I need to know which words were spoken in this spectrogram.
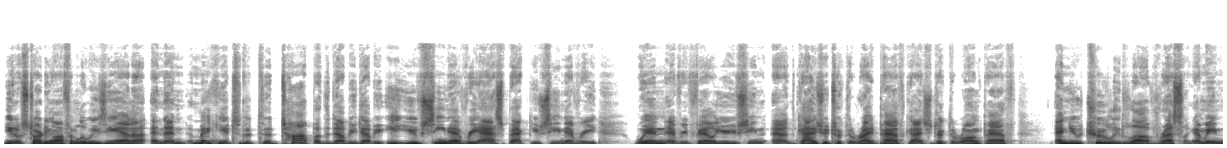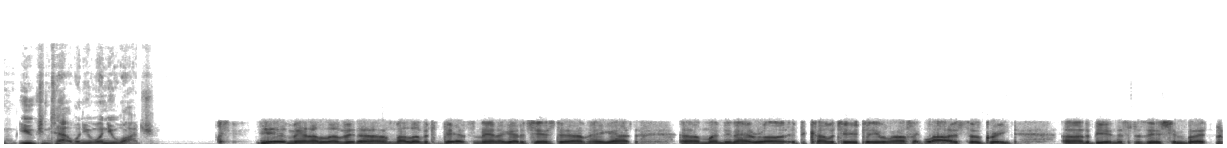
you know, starting off in Louisiana and then making it to the, to the top of the WWE. You've seen every aspect. You've seen every win, every failure. You've seen uh, guys who took the right path, guys who took the wrong path, and you truly love wrestling. I mean, you can tell when you when you watch. Yeah, man, I love it. Um, I love it to death, man. I got a chance to um, hang out uh, Monday Night Raw at the commentary table, and I was like, wow, it's so great uh, to be in this position. But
